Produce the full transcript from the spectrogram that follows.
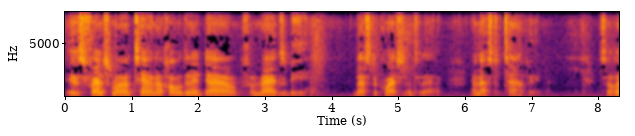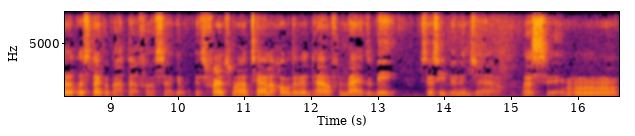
is French Montana holding it down for Max B? That's the question today, and that's the topic. So let, us think about that for a second. Is French Montana holding it down for Max B since he's been in jail? Let's see. Mm,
